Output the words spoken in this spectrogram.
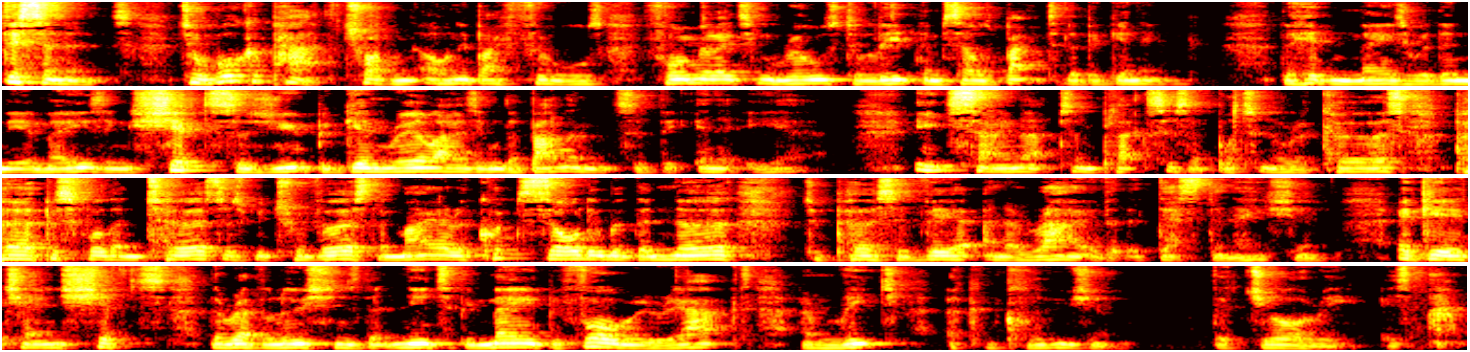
Dissonance. To walk a path trodden only by fools, formulating rules to lead themselves back to the beginning. The hidden maze within the amazing shifts as you begin realizing the balance of the inner ear. Each synapse and plexus a button or a curse, purposeful and terse as we traverse the mire, equipped solely with the nerve to persevere and arrive at the destination. A gear change shifts the revolutions that need to be made before we react and reach a conclusion. The jury is out.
